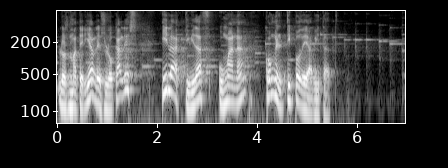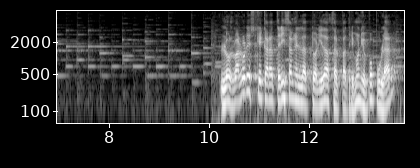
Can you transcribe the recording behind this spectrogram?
los materiales locales y la actividad humana con el tipo de hábitat. Los valores que caracterizan en la actualidad al patrimonio popular,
